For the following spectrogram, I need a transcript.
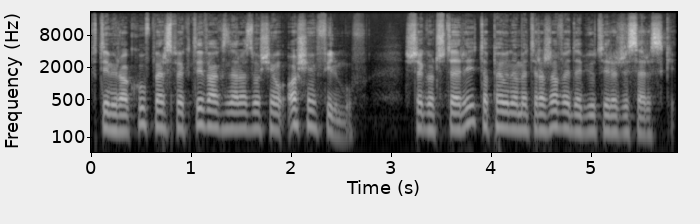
W tym roku w perspektywach znalazło się 8 filmów, z czego 4 to pełnometrażowe debiuty reżyserskie.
